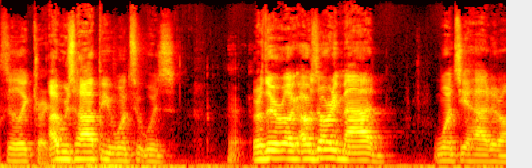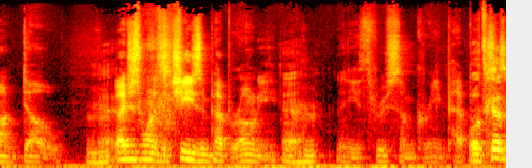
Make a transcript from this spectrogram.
So they're like, Drake. I was happy once it was, Yeah. or they were like, I was already mad once you had it on dough. Mm-hmm. I just wanted the cheese and pepperoni. Yeah. Then you threw some green peppers. Well, it's because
